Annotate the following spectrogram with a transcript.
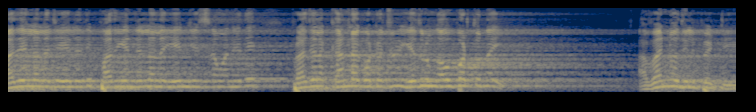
పదిహేనులలో చేయలేదు. పదిహేను నెలల్లో ఏం చేసినాం అనేది ప్రజల కండ్ల కొట్టచ్చు ఎదురుగా అవుపడుతున్నాయి. అవన్నీ వదిలిపెట్టి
